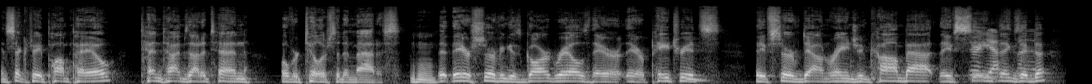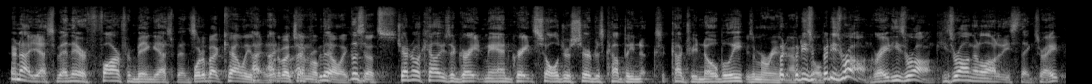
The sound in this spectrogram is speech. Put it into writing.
and Secretary Pompeo 10 times out of 10 over Tillerson and Mattis. Mm-hmm. They, they, are serving as guardrails, they are, they are patriots. Mm-hmm. They've served downrange in combat. They've seen yes things men. they've done. They're not yes men. They are far from being yes men. What about Kelly? I, what about General I, Kelly? Listen, General Kelly's a great man, great soldier, served his company, country nobly. He's a Marine. But, but he's, but he's wrong, right? He's wrong. He's wrong on a lot of these things, right?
